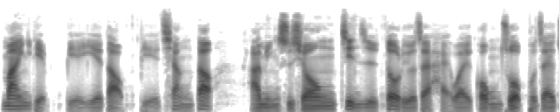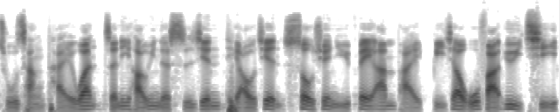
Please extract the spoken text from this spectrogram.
慢一点，别噎到，别呛到。阿明师兄近日逗留在海外工作，不在主场台湾，整理好运的时间条件受限于被安排，比较无法预期。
